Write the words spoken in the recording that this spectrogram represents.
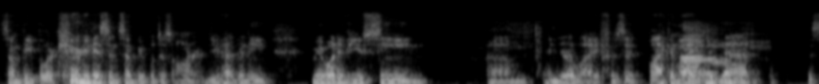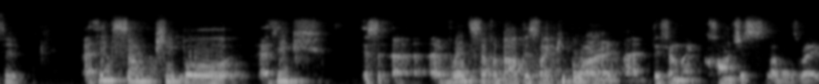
some people are curious and some people just aren't. Do you have any? I mean, what have you seen um, in your life? Is it black and white um, like that? Is it? I think some people. I think this. Uh, I've read stuff about this. Like people are at, at different like conscious levels, right?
